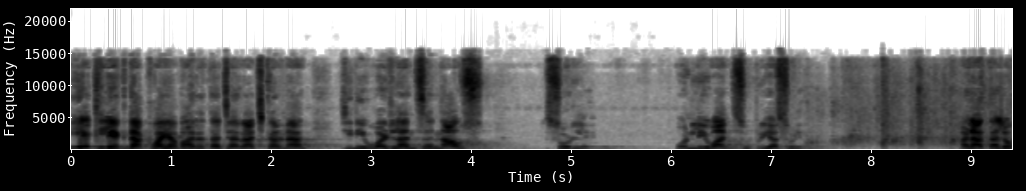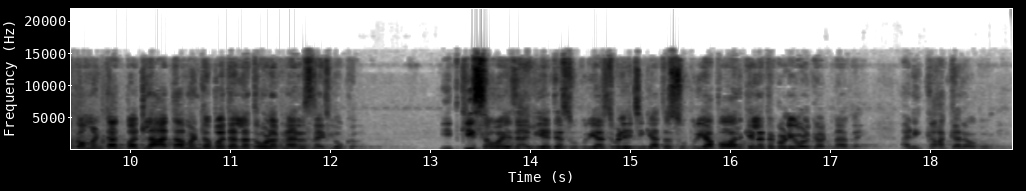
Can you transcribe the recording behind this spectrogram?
एक लेख दाखवा या भारताच्या राजकारणात जिनी वडिलांचं नाव सोडलंय. Only one Supriya Sule. आणि आता लोक म्हणतात बदला. आता म्हटलं बदललं तर ओळखणारच नाहीत लोक. इतकी सवय झाली आहे त्या सुप्रिया सुळेची की आता सुप्रिया पवार केलं तर कोणी ओळखणार नाही. आणि का करावं मी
